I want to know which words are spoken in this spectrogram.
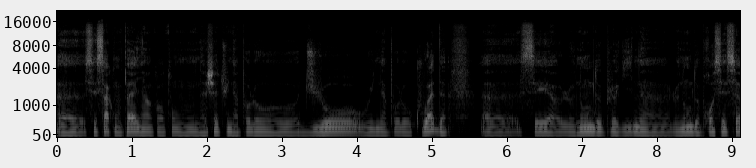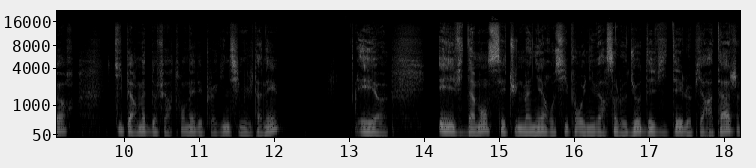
Euh, c'est ça qu'on paye hein, quand on achète une Apollo Duo ou une Apollo Quad. c'est le nombre de plugins, le nombre de processeurs qui permettent de faire tourner des plugins simultanés. Et évidemment, c'est une manière aussi pour Universal Audio d'éviter le piratage,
